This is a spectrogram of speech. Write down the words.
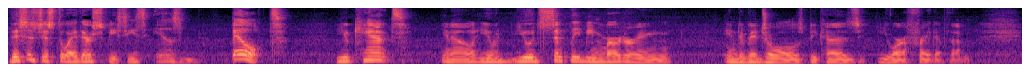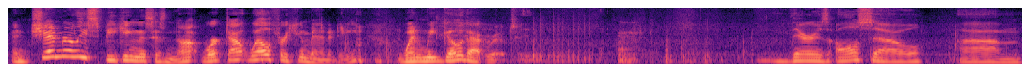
this is just the way their species is built. You can't you know you would you would simply be murdering individuals because you are afraid of them and generally speaking this has not worked out well for humanity when we go that route there is also um,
